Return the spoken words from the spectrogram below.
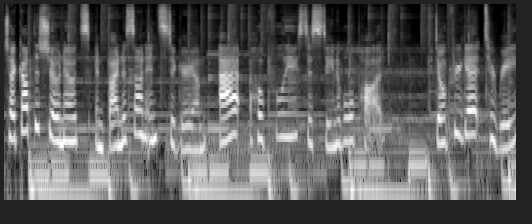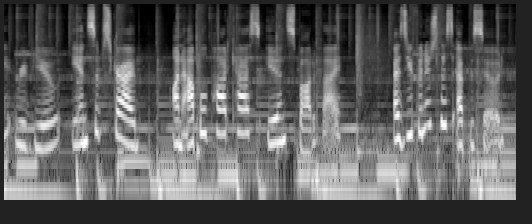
check out the show notes and find us on Instagram at Hopefully Sustainable Pod. Don't forget to rate, review, and subscribe on Apple Podcasts and Spotify. As you finish this episode,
